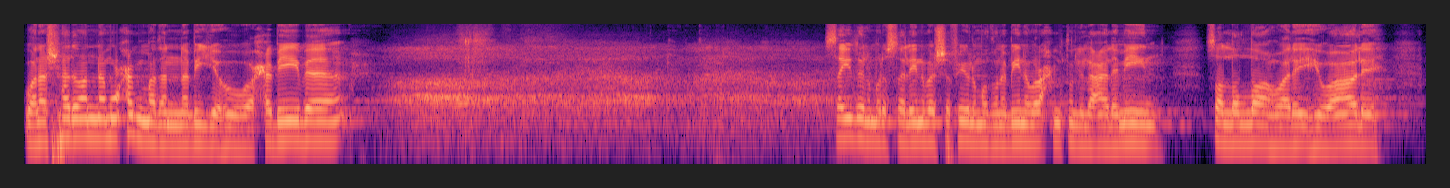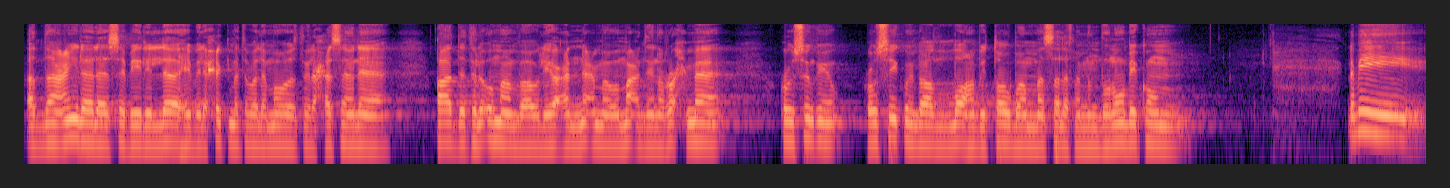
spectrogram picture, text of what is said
ونشهد أن محمدا نبيه وحبيبه سيد المرسلين والشفيع المذنبين ورحمة للعالمين صلى الله عليه وآله الداعين إلى سبيل الله بالحكمة والموعظة الحسنة قادة الأمم وأولياء النعمة ومعدن الرحمة أوصيكم عباد الله بالتوبة ما سلف من ذنوبكم Let me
